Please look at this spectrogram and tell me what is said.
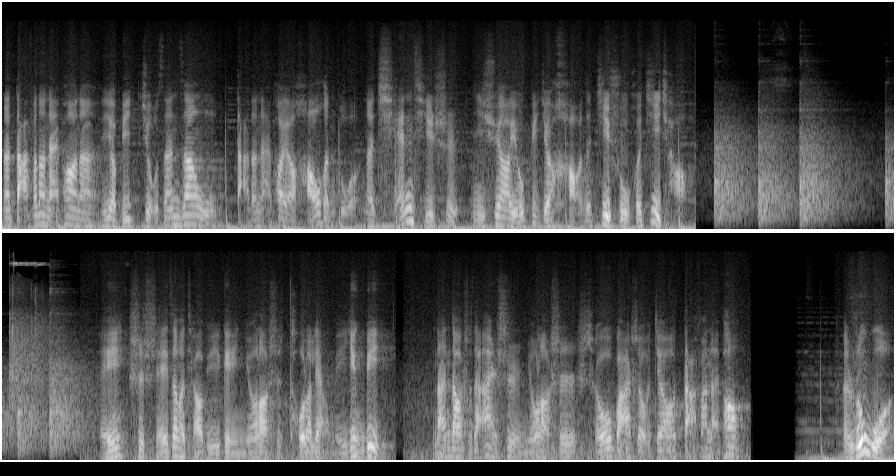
那打发的奶泡呢，要比九三三五打的奶泡要好很多。那前提是你需要有比较好的技术和技巧。哎，是谁这么调皮，给牛老师投了两枚硬币？难道是在暗示牛老师手把手教打发奶泡？呃，如果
